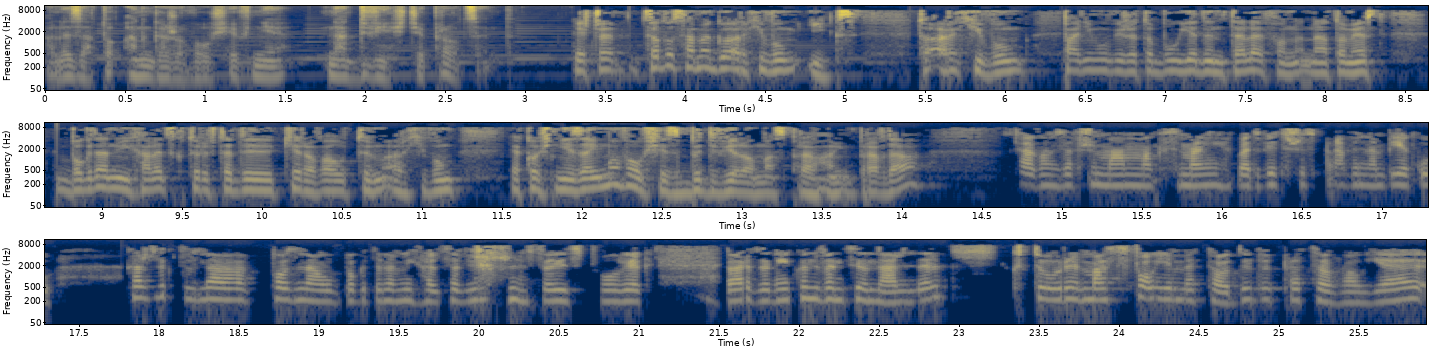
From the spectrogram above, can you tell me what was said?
ale za to angażował się w nie na 200%. Jeszcze co do samego archiwum X. To archiwum, pani mówi, że to był jeden telefon, natomiast Bogdan Michalec, który wtedy kierował tym archiwum, jakoś nie zajmował się zbyt wieloma sprawami, prawda? Tak, on zawsze ma maksymalnie chyba dwie, trzy sprawy na biegu. Każdy, kto zna, poznał Bogdana Michalca, wie, że to jest człowiek bardzo niekonwencjonalny, który ma swoje metody, wypracował je.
